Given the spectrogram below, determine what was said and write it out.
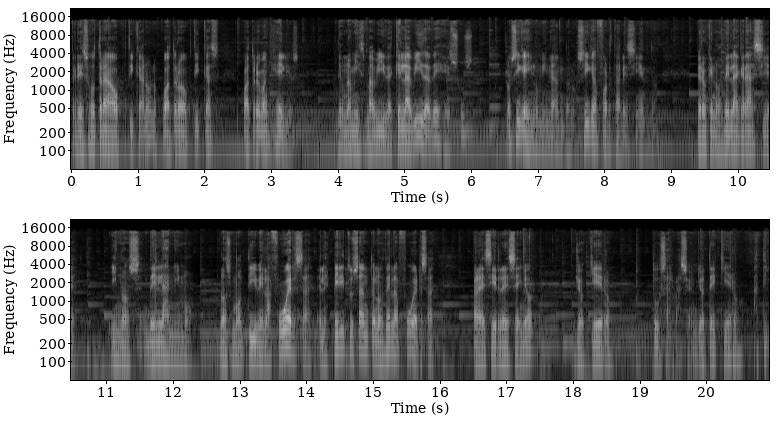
pero es otra óptica, ¿no? Las cuatro ópticas, cuatro evangelios de una misma vida, que la vida de Jesús nos siga iluminando, nos siga fortaleciendo, pero que nos dé la gracia y nos dé el ánimo nos motive, la fuerza, el Espíritu Santo nos dé la fuerza para decirle, Señor, yo quiero tu salvación, yo te quiero a ti.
